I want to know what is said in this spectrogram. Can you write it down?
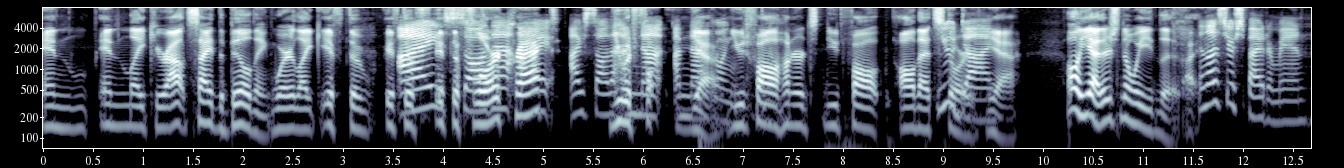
and and like you're outside the building where like if the if the I if the floor that, cracked I, I saw that. you would I'm fa- not. I'm not yeah going. you'd fall a hundred you'd fall all that story You'd die. yeah oh yeah there's no way you'd live I, Unless you're Spider Man.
